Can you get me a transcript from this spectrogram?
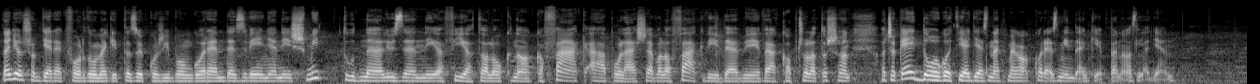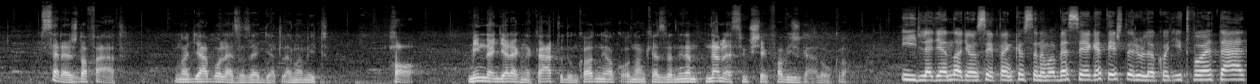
Nagyon sok gyerek fordul meg itt az Ökozsibongó rendezvényen is. Mit tudnál üzenni a fiataloknak a fák ápolásával, a fák védelmével kapcsolatosan? Ha csak egy dolgot jegyeznek meg, akkor ez mindenképpen az legyen. Szeresd a fát. Nagyjából ez az egyetlen, amit ha minden gyereknek át tudunk adni, akkor onnan kezdve nem, nem lesz szükség favizsgálókra. Így legyen, nagyon szépen köszönöm a beszélgetést, örülök, hogy itt voltál.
